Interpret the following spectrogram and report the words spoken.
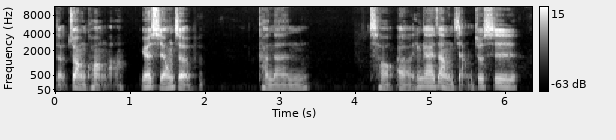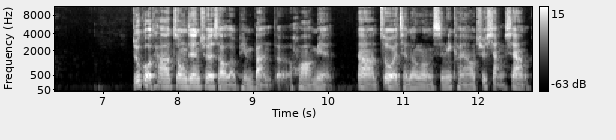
的状况啊，因为使用者可能从呃，应该这样讲，就是如果它中间缺少了平板的画面，那作为前端工程师，你可能要去想象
